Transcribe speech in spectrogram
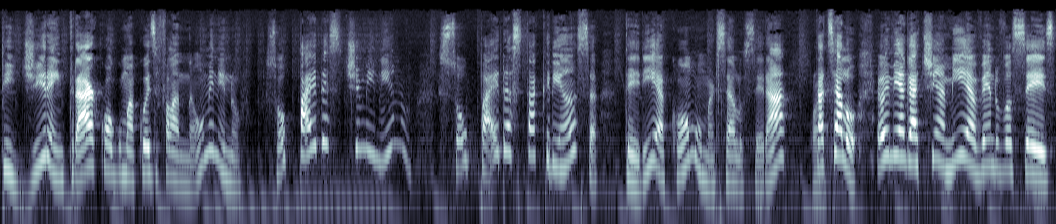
pedir, entrar com alguma coisa e falar, não, menino, sou o pai deste menino, sou o pai desta criança. Teria como, Marcelo, será? Pode. Tatselo, eu e minha gatinha Mia vendo vocês.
